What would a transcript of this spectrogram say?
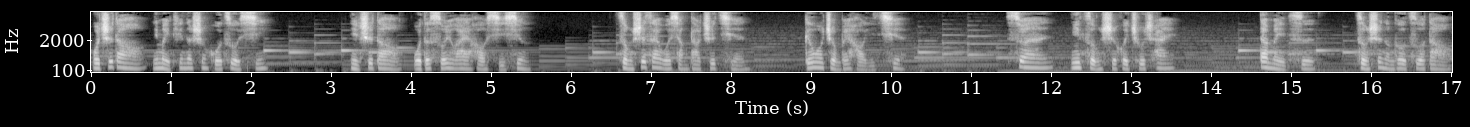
我知道你每天的生活作息，你知道我的所有爱好习性，总是在我想到之前，给我准备好一切。虽然你总是会出差，但每次总是能够做到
